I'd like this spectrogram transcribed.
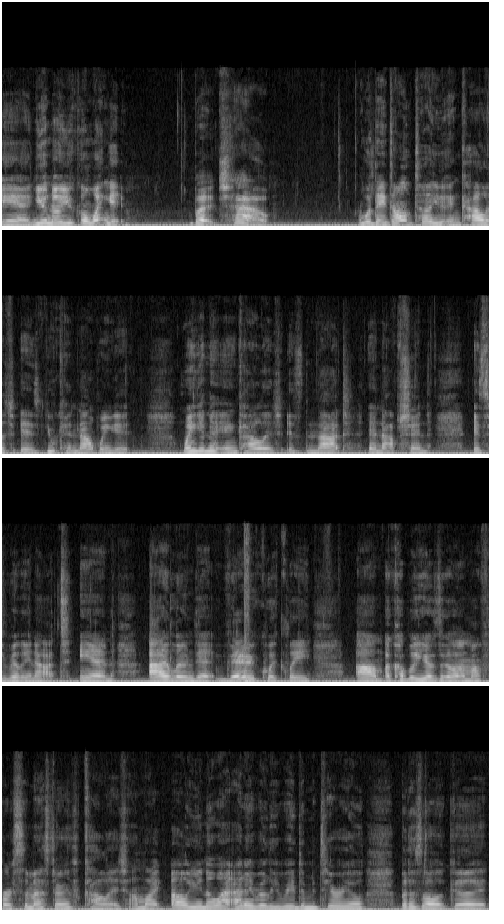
and you know you can wing it. But child what they don't tell you in college is you cannot wing it. Winging it in college is not an option. It's really not. And i learned that very quickly um, a couple years ago in my first semester of college. I'm like oh you know what? I didn't really read the material but it's all good.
